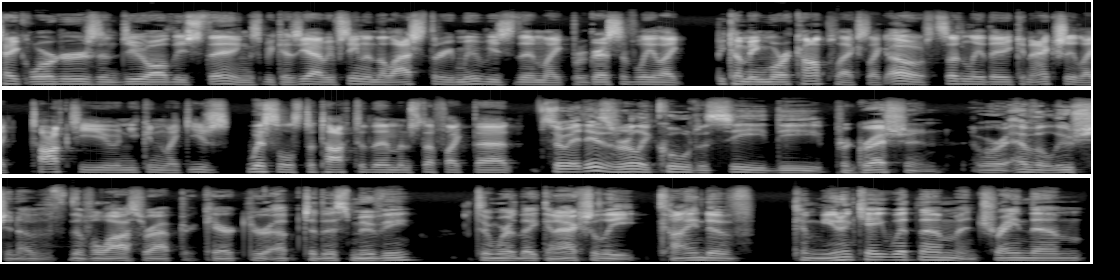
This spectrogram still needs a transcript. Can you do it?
take orders and do all these things because yeah, we've seen in the last three movies them like progressively like becoming more complex. Like oh, suddenly they can actually like talk to you and you can like use whistles to talk to them and stuff like that. So it is really cool to see the progression or evolution of the Velociraptor character up to this movie to where they can actually kind of communicate with them and train them,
